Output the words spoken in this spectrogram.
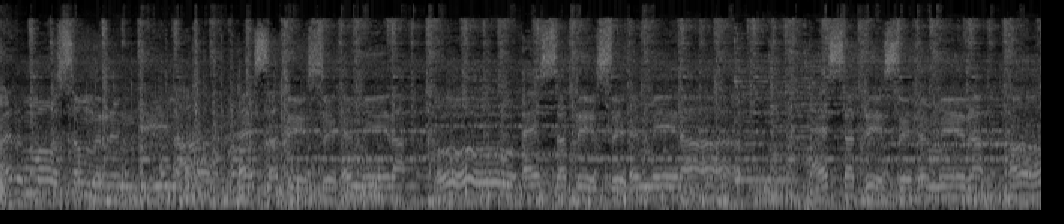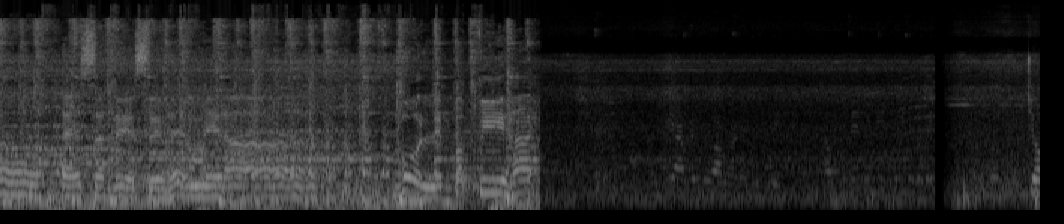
હર મોસમ રંગીલા. ऐसा देश है मेरा हो ऐसा देश है मेरा ऐसा देश है मेरा हाँ ऐसा देश है मेरा बोले पपीहा જો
